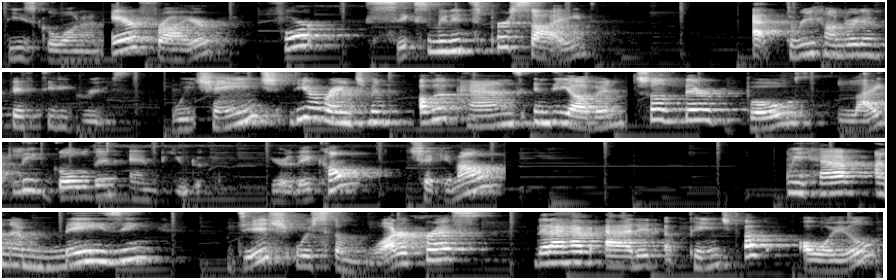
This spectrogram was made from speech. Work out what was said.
These go on an air fryer for six minutes per side at 350 degrees. We change the arrangement of the pans in the oven so they're both lightly golden and beautiful. Here they come, check them out. We have an amazing dish with some watercress that I have added a pinch of oil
